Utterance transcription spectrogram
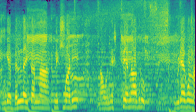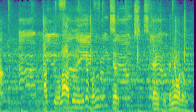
ಹಂಗೆ ಬೆಲ್ ಐಕನ್ನ ಕ್ಲಿಕ್ ಮಾಡಿ. ನಾವು ನೆಕ್ಸ್ಟ್ ಏನಾದರೂ ವಿಡಿಯೋಗಳನ್ನ ಹಾಕ್ತೀವಲ್ಲ, ಅದು ನಿಮಗೆ ಬಂದು ಸೇರುತ್ತೆ Thank you. The 的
